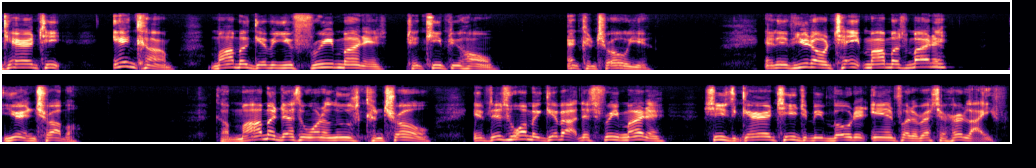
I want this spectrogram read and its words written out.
Guaranteed income. Mama giving you free money to keep you home and control you. And if you don't take mama's money, you're in trouble. Because mama doesn't want to lose control. If this woman give out this free money, she's guaranteed to be voted in for the rest of her life.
